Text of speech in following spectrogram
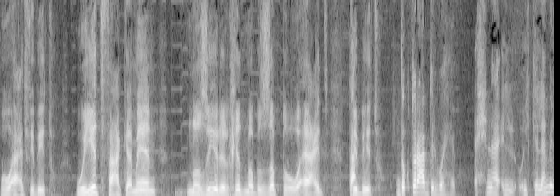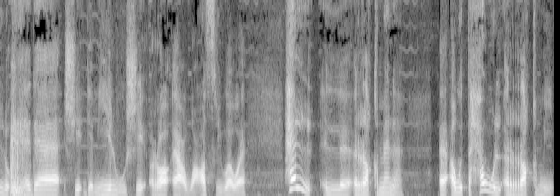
وهو قاعد في بيته ويدفع كمان نظير الخدمة بالظبط وهو قاعد في طيب. بيته دكتور عبد الوهاب إحنا ال- الكلام اللي قلناه ده شيء جميل وشيء رائع وعصري و و. هل ال- الرقمنة آه، أو التحول الرقمي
